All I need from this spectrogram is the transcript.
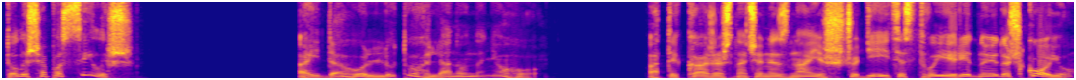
то лише посилиш. Айдаго люто глянув на нього. А ти кажеш, наче не знаєш, що діється з твоєю рідною дочкою.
